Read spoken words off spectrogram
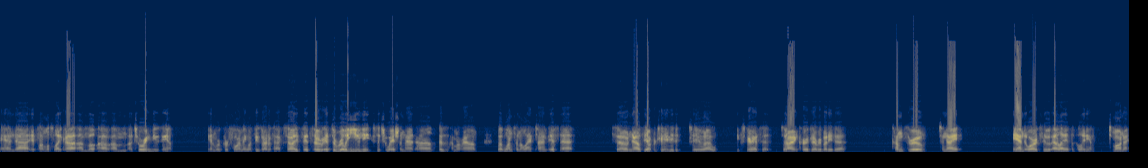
And uh, it's almost like a, a, a, um, a touring museum and we're performing with these artifacts. So it's it's a it's a really unique situation that uh, doesn't come around, but once in a lifetime, if that. So now's the opportunity to to uh, experience it. So I encourage everybody to come through tonight and or to LA at the Palladium tomorrow night.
